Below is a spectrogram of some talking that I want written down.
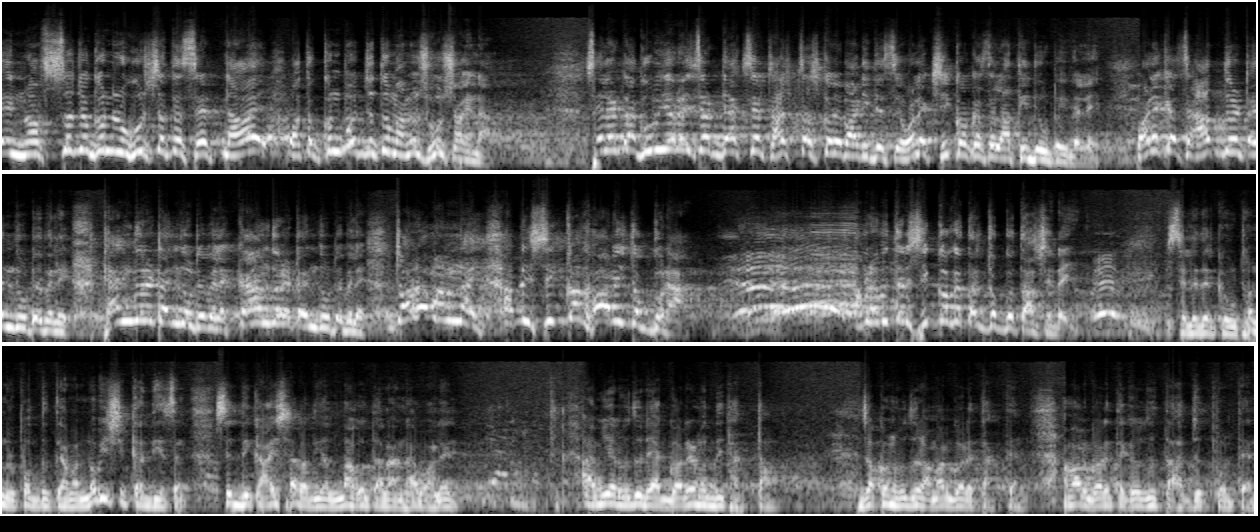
এই নফস যখন রুহুর সাথে সেট না হয়, অতক্ষণ পর্যন্ত মানুষ হুশ হয় না। ছেলেটা ঘুমিয়ে রয়েছে ডেক্সে ঠাস ঠাস করে বাড়ি দিয়েছে। অনেক শিক্ষক আছে, লাথি দিয়ে উঠে ফেলে। অনেক আছে, হাত ধরে টাইন দিয়ে উঠে ফেলে। ঠ্যাং ধরে টাইন দিয়ে উঠে ফেলে। কান ধরে টাইন দিয়ে উঠে ফেলে। চরমান নাই। আপনি শিক্ষক হওয়ারই যোগ্য না। আপনার ভিতরে শিক্ষকতার যোগ্যতা আসে নাই। ছেলেদেরকে উঠানোর পদ্ধতি আমার নবী শিক্ষা দিয়েছেন। সিদ্দিক আয়সা রাদি আল্লাহ তালা বলেন, আমি আর হুজুর এক ঘরের মধ্যে থাকতাম। যখন হুজুর আমার ঘরে থাকতেন, আমার ঘরে থেকে হুজুর তাহাজুদ পড়তেন।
